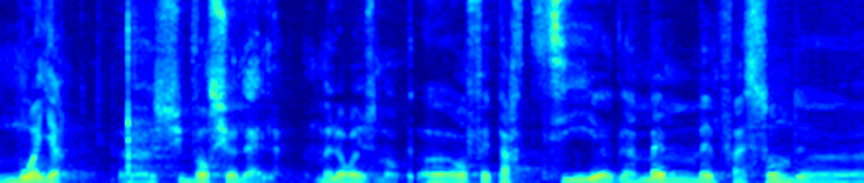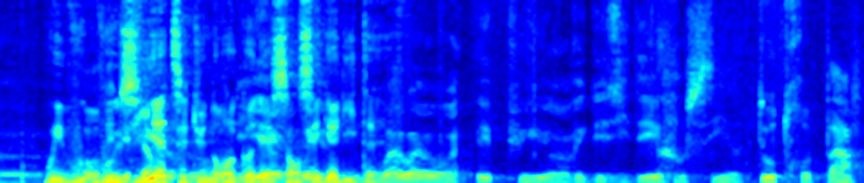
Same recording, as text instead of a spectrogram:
moyens. Euh, subventionnel, malheureusement. Euh, on fait partie euh, de la même, même façon de... Oui, vous, vous y êtes, c'est une reconnaissance égalitaire. Oui, ouais, ouais, Et puis avec des idées aussi. Hein. D'autre part,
